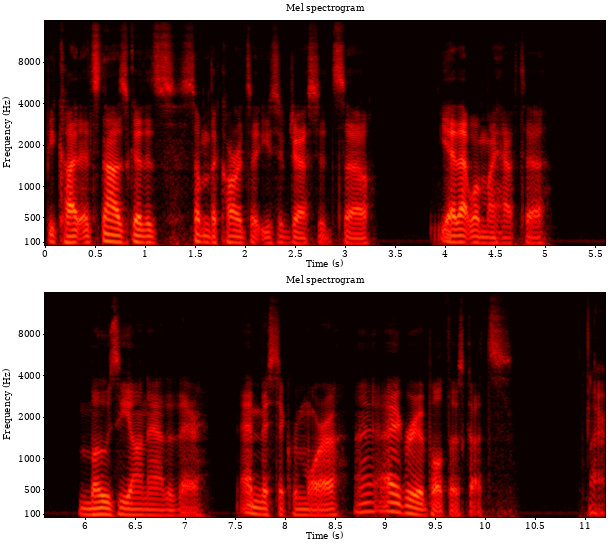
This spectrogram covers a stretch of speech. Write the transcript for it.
be cut. It's not as good as some of the cards that you suggested. So yeah, that one might have to mosey on out of there. And Mystic Remora. I, I agree with both those cuts. All right,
